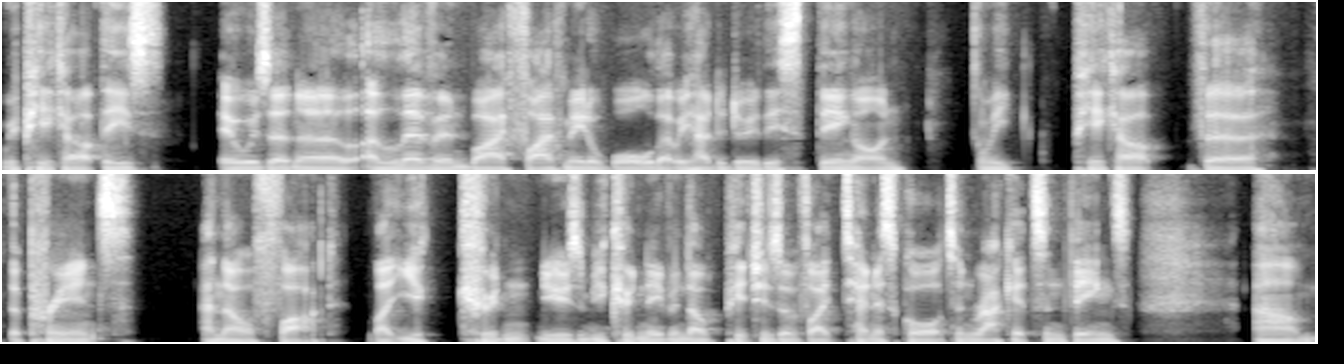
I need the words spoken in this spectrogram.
We pick up these, it was an uh, 11 by five meter wall that we had to do this thing on. And we pick up the the prints and they were fucked. Like you couldn't use them. You couldn't even know pictures of like tennis courts and rackets and things. Um,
